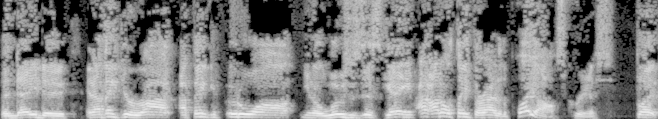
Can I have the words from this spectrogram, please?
than they do. And I think you're right. I think if Ooltewah, you know, loses this game, I, I don't think they're out of the playoffs, Chris, but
